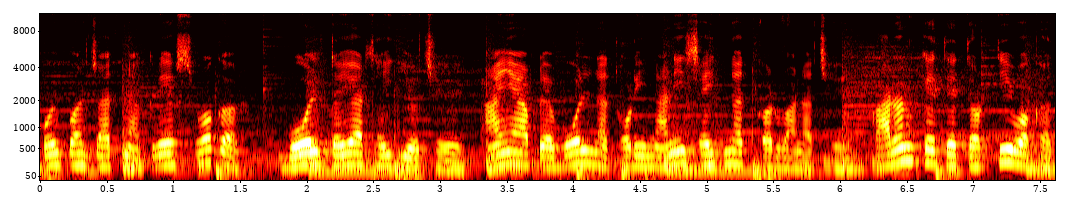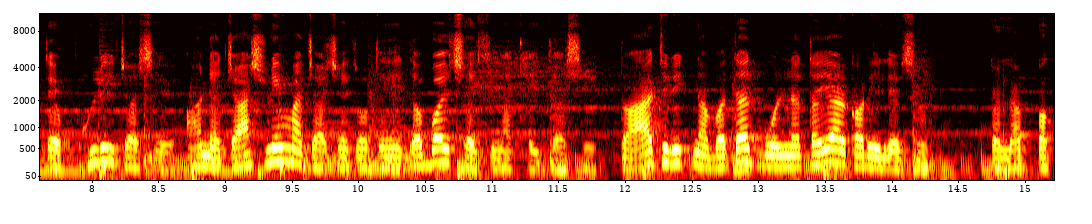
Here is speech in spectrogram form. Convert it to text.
કોઈ પણ જાતના ક્રેક્સ વગર બોલ તૈયાર થઈ ગયો છે. અહીંયા આપણે બોલને થોડી નાની સાઈઝના જ કરવાના છે. કારણ કે તે તરતી વખતે ભૂલી જશે અને ચાસણીમાં જશે તો તે ડબલ સાઈઝના થઈ જશે. તો આ જ રીતના બધા જ બોલને તૈયાર કરી લેશું. તો લગભગ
